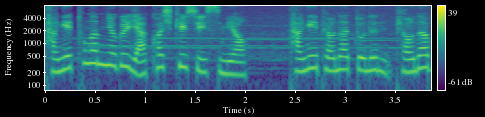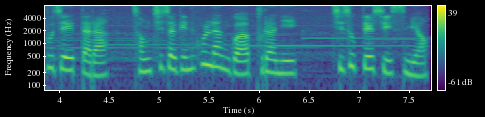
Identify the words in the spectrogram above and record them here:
당의 통합력을 약화시킬 수 있으며 당의 변화 또는 변화 부재에 따라 정치적인 혼란과 불안이 지속될 수 있으며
